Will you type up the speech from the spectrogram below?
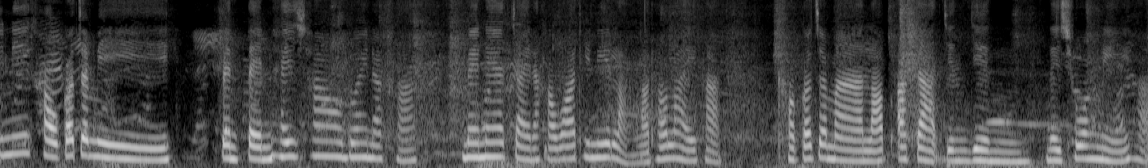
ที่นี่เขาก็จะมีเป็นเต็นท์ให้เช่าด้วยนะคะ ไม่แน่ใจนะคะว่าที่นี่หลังละเท่าไหร่ค่ะ เขาก็จะมารับอากาศเย็นๆในช่วงนี้ค่ะ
